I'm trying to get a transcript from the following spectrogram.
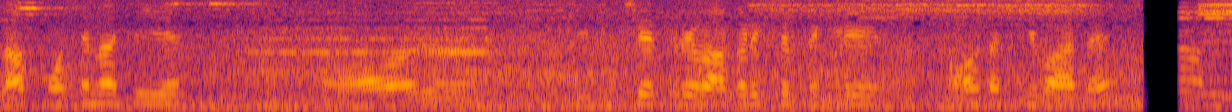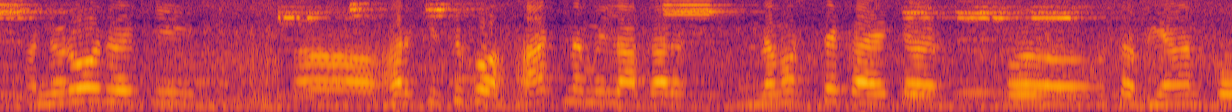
लाभ पहुँचना चाहिए और इस क्षेत्र आगरी क्षेत्र के लिए बहुत अच्छी बात है। अनुरोध है कि अ, हर किसी को हाथ न मिलाकर नमस्ते कह कर उस अभियान को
